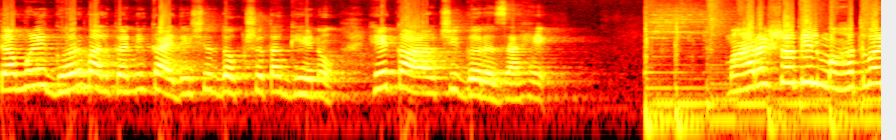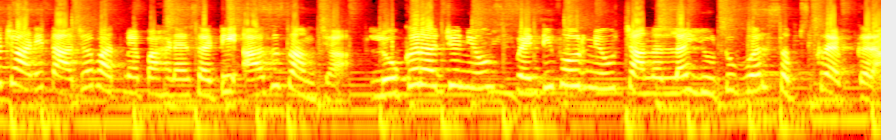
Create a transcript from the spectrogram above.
त्यामुळे घर मालकांनी कायदेशीर दक्षता घेणं हे काळाची गरज आहे. महाराष्ट्रातील महत्त्वाच्या आणि ताज्या बातम्या पाहण्यासाठी आजच आमच्या Lokrajya news twenty four news चॅनलला यूट्यूबवर सबस्क्राईब करा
